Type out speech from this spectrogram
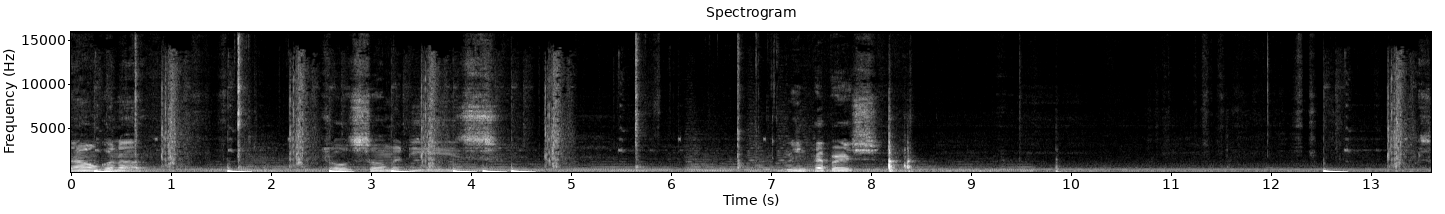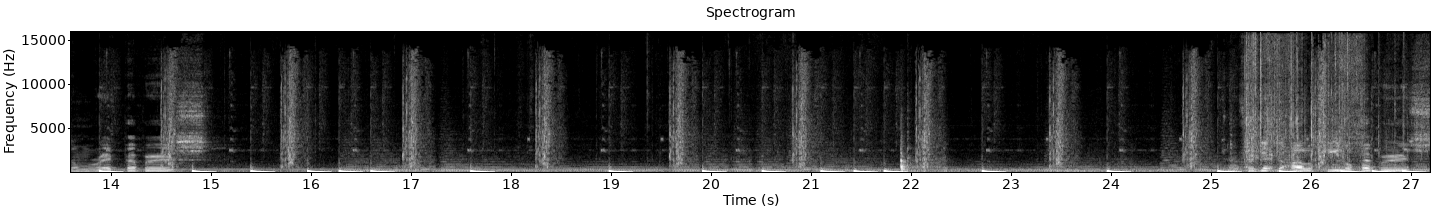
Now I'm gonna throw some of these green peppers. Some red peppers. Can't forget the jalapeno peppers.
